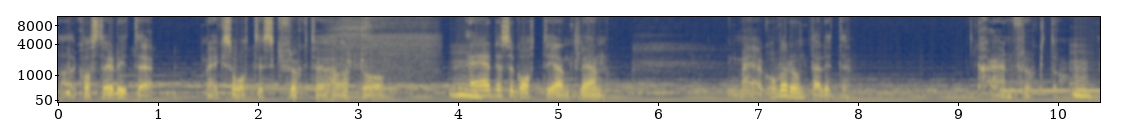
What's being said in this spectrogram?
Ja, det kostar ju lite med exotisk frukt har jag hört. Och Mm. är det så gott egentligen? Men jag går väl runt där lite. Stjärnfrukt och Mm.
